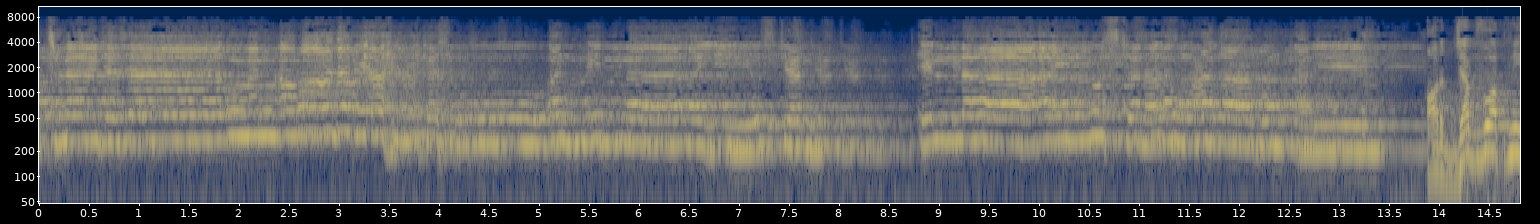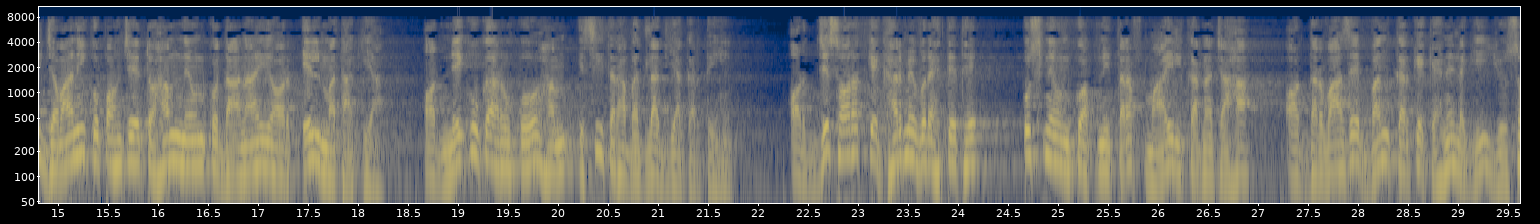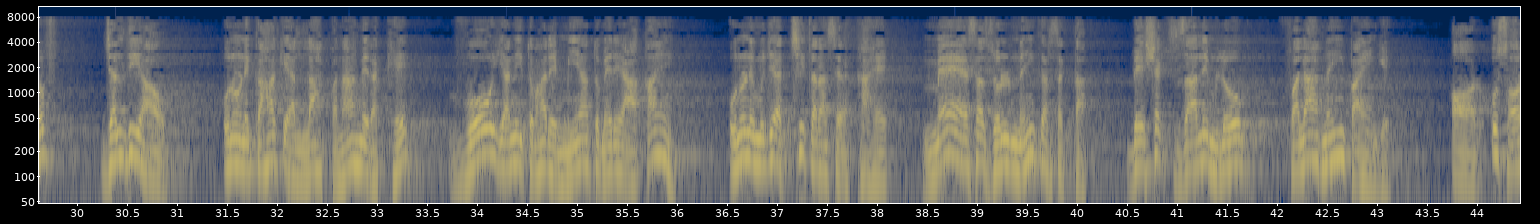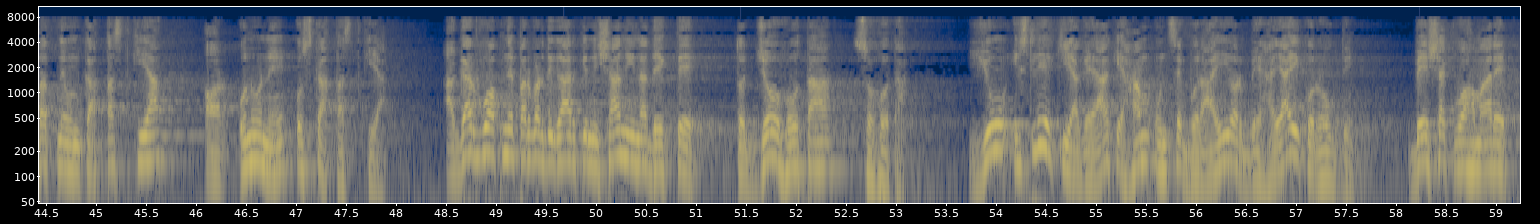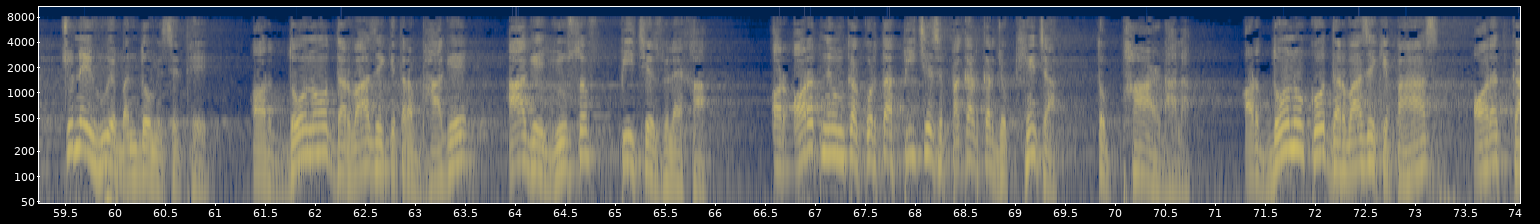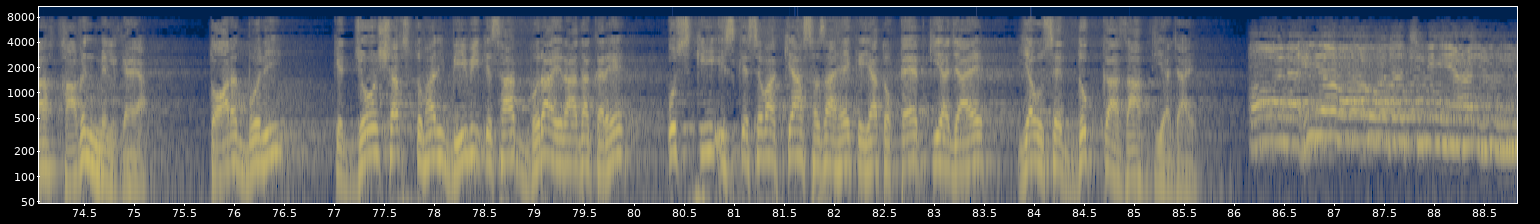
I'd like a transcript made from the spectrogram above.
قالت ما جزاء من أراد بأهلك سوءا إلا أن يسجن، إلا أن يسجن أو عذاب أليم. اور جب وہ اپنی جوانی کو پہنچے تو ہم نے ان کو دانائی اور علم عطا کیا، اور نیکوکاروں کو ہم اسی طرح بدلہ دیا کرتے ہیں۔ اور جس عورت کے گھر میں وہ رہتے تھے، اس نے ان کو اپنی طرف مائل کرنا چاہا، اور دروازے بند کر کے کہنے لگی، یوسف جلدی آؤ۔ انہوں نے کہا کہ اللہ پناہ میں رکھے، وہ یعنی تمہارے میاں تو میرے آقا ہیں۔ انہوں نے مجھے اچھی طرح سے رکھا ہے، میں ایسا ظلم نہیں کر سکتا۔ بے شک ظالم لوگ فلاح نہیں پائیں گے۔ اور اس عورت نے ان کا قصد کیا اور انہوں نے اس کا قصد کیا۔ اگر وہ اپنے پروردگار کی نشانی نہ دیکھتے، تو جو ہوتا سو ہوتا۔ یوں اس لیے کیا گیا کہ ہم ان سے برائی اور بے حیائی کو روک دیں۔ بے شک وہ ہمارے چنے ہوئے بندوں میں سے تھے اور دونوں دروازے کی طرف بھاگے، آگے یوسف، پیچھے زلیخا۔ اور عورت نے ان کا کرتا پیچھے سے پکڑ کر جو کھینچا تو پھاڑ ڈالا۔ اور دونوں کو دروازے کے پاس عورت کا خاوند مل گیا۔ تو عورت بولی کہ جو شخص تمہاری بیوی کے ساتھ برا ارادہ کرے، اس کی اس کے سوا کیا سزا ہے کہ یا تو قید کیا جائے یا اسے دکھ کا عذاب دیا جائے۔ قال هي راودتني عن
